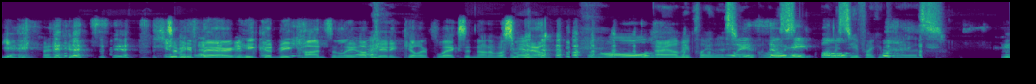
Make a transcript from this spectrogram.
Yeah. to be fair, he could be constantly updating killer flicks, and none of us would know. All Oh, right, let me play this. Boy, here. it's Let me so s- Let me see if I can play this. All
